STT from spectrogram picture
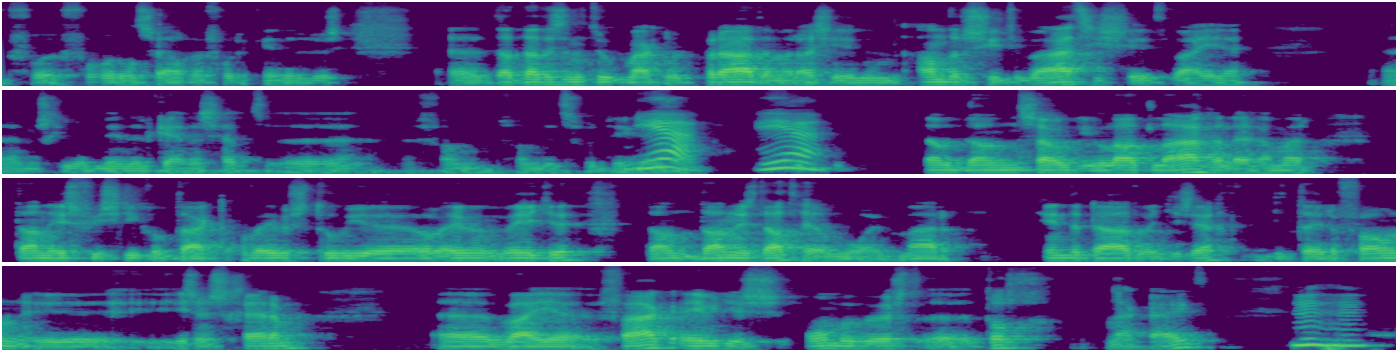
voor, voor onszelf en voor de kinderen. Dus uh, dat, dat is natuurlijk makkelijk praten. Maar als je in een andere situatie zit waar je misschien wat minder kennis hebt van, van dit soort dingen. Ja, ja. Dan, dan zou ik die lat lager leggen. Maar dan is fysiek contact of even stoeien of even, weet je, dan, dan is dat heel mooi. Maar inderdaad, wat je zegt, de telefoon is een scherm uh, waar je vaak eventjes onbewust uh, toch naar kijkt. Mm-hmm.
